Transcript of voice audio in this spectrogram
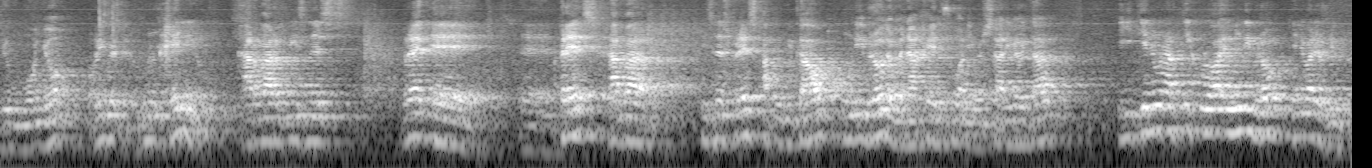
de un moño horrible, pero un genio. Harvard Business eh, Press, Harvard Business Press ha publicado un libro de homenaje en su aniversario y tal, y tiene un artículo, hay un libro, tiene varios libros,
